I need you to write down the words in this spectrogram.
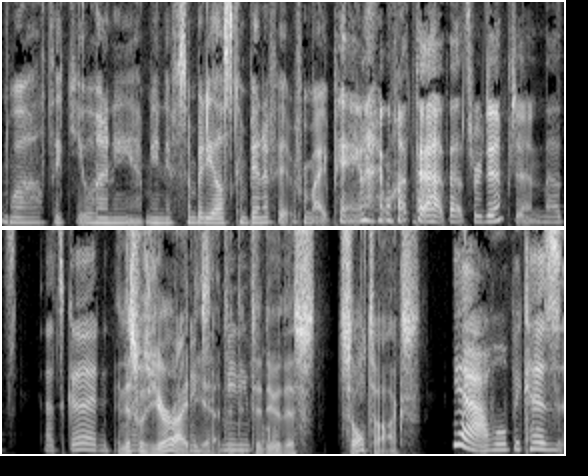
Well, thank you, honey. I mean, if somebody else can benefit from my pain, I want that. That's redemption. That's that's good. And this That was your idea to, to do this Soul Talks. Yeah, well, because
